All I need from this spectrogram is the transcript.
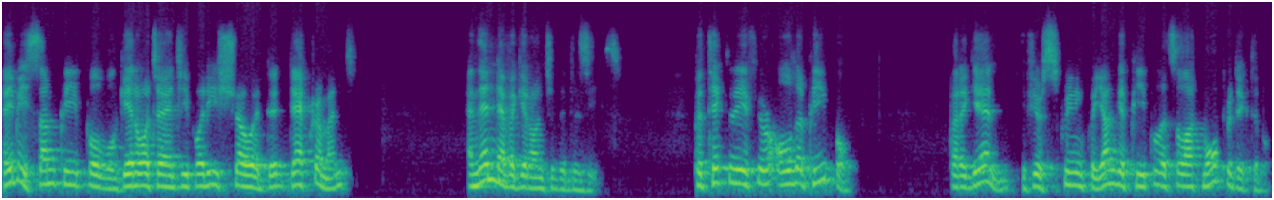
Maybe some people will get autoantibodies, show a de decrement, and then never get onto the disease, particularly if you're older people. But again, if you're screening for younger people, it's a lot more predictable.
